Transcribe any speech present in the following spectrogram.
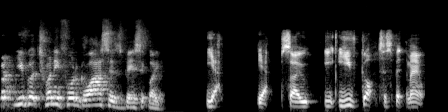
But you've got 24 glasses, basically. Yeah, yeah. So y- you've got to spit them out.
